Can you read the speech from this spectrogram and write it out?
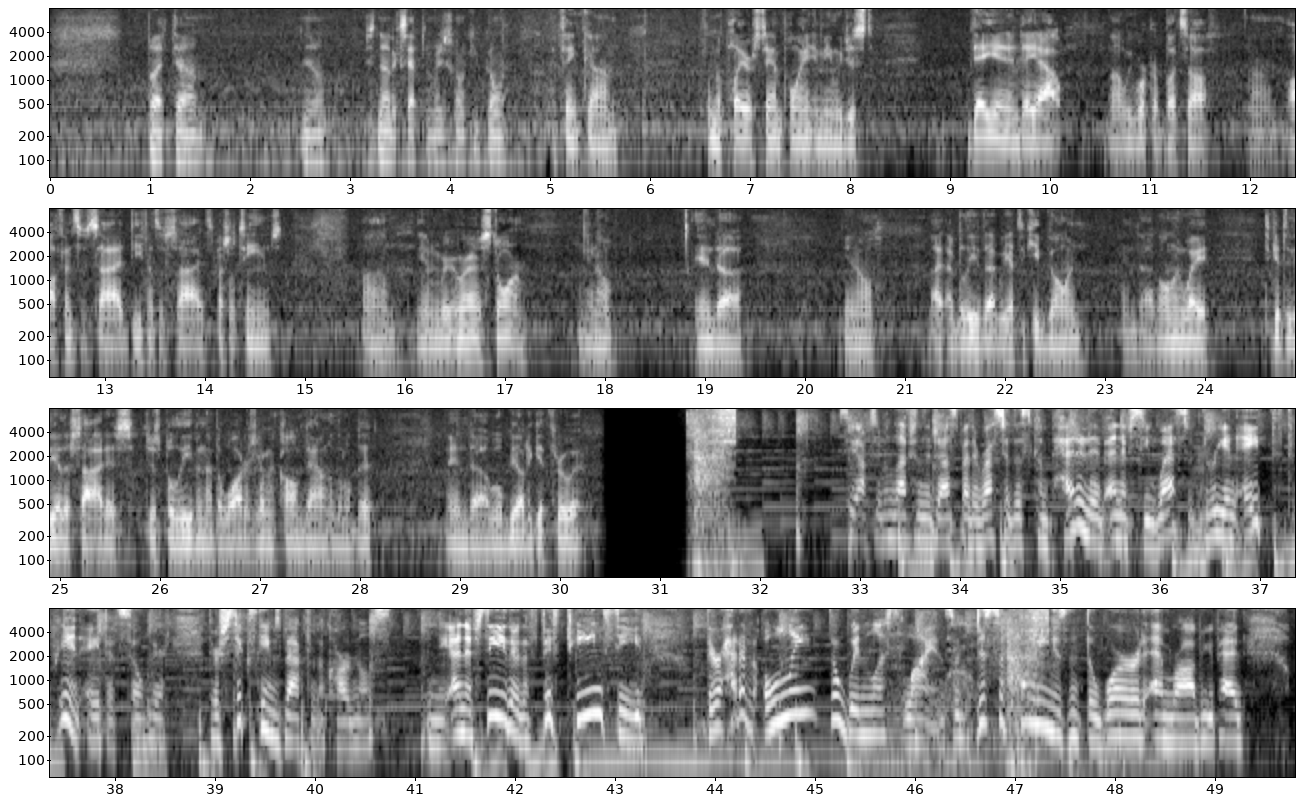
but um, you know, just not accepting. We're just going to keep going. I think um, from a player standpoint, I mean, we just day in and day out, uh, we work our butts off. Um, offensive side, defensive side, special teams, um, and we're, we're, in a storm, you know. And uh, you know, I, I, believe that we have to keep going, and uh, the only way to get to the other side is just believing that the water's going to calm down a little bit, and uh, we'll be able to get through it. Seahawks have been left in the dust by the rest of this competitive NFC West at three and eight. Three and eight. That's so weird. They're six games back from the Cardinals. In the NFC, they're the 15 seed. They're ahead of only the winless Lions. So disappointing isn't the word, M. Rob. You've had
